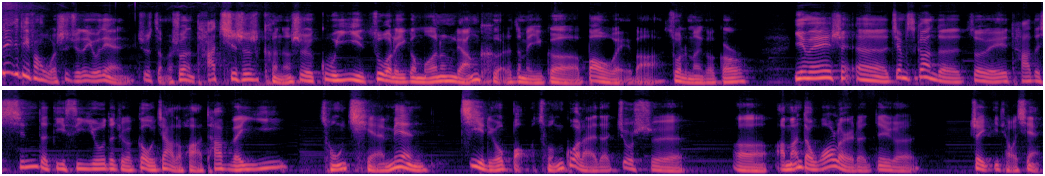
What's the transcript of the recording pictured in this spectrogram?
那个地方我是觉得有点就是怎么说呢？他其实可能是故意做了一个模棱两可的这么一个豹尾吧，做了这么一个钩。因为是呃 James Gunn 的作为他的新的 DCU 的这个构架的话，他唯一从前面。寄流保存过来的就是，呃，Amanda Waller 的这个这一条线，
